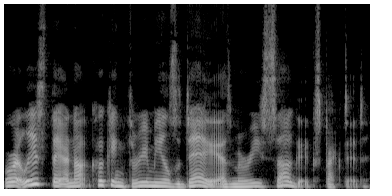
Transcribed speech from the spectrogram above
or at least they are not cooking three meals a day as Marie Sugg expected.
